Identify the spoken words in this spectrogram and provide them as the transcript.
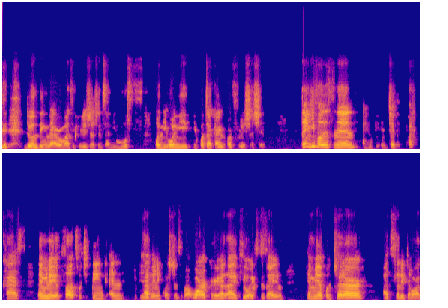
Don't think that romantic relationships are the most or the only important kind of relationship. Thank you for listening. I hope you enjoyed the podcast. Let me know your thoughts, what you think, and if you have any questions about work, career life, UX design, hit me up on Twitter at LadeTawak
